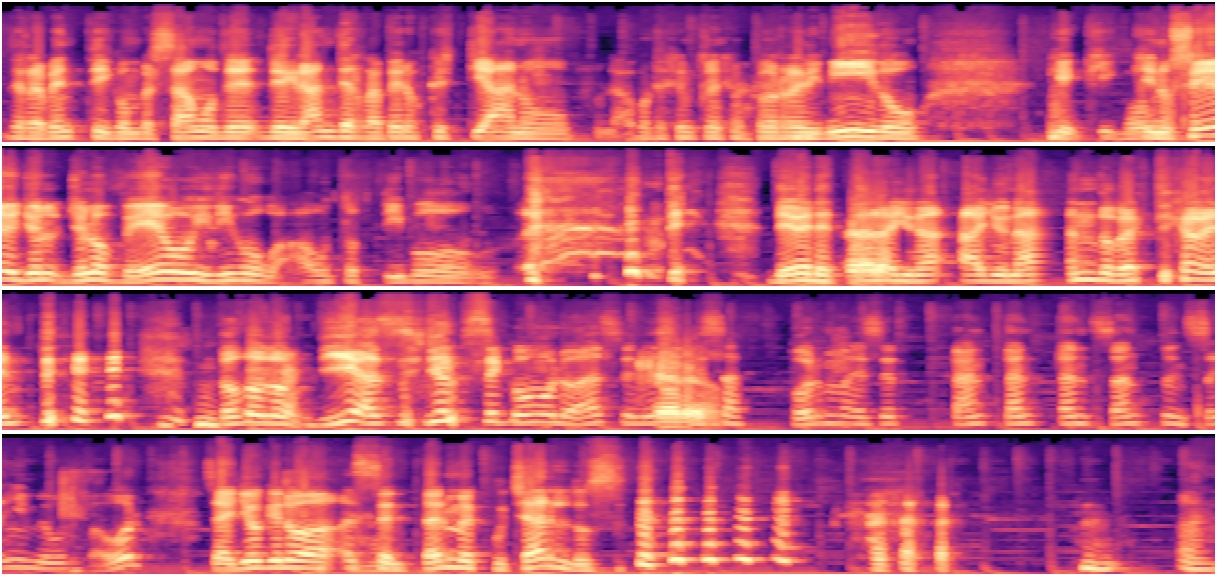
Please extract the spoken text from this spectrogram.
de repente conversábamos de, de, grandes raperos cristianos, por ejemplo, ejemplo Redimido, que, que, no sé, yo, yo los veo y digo, wow, estos tipos deben estar ayunando prácticamente todos los días. Yo no sé cómo lo hacen, esa, forma de ser tan, tan, tan santo, enséñenme por favor. O sea, yo quiero sentarme a escucharlos. Ah,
